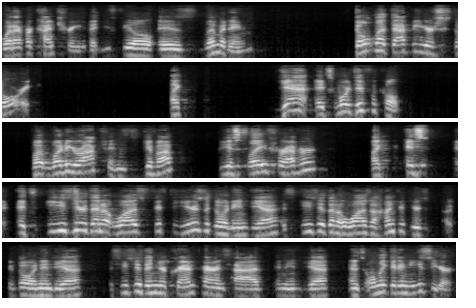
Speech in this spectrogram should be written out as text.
whatever country that you feel is limiting, don't let that be your story. Like, yeah, it's more difficult, but what are your options? Give up? Be a slave forever? Like, it's it's easier than it was 50 years ago in India. It's easier than it was 100 years ago in India. It's easier than your grandparents had in India, and it's only getting easier.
